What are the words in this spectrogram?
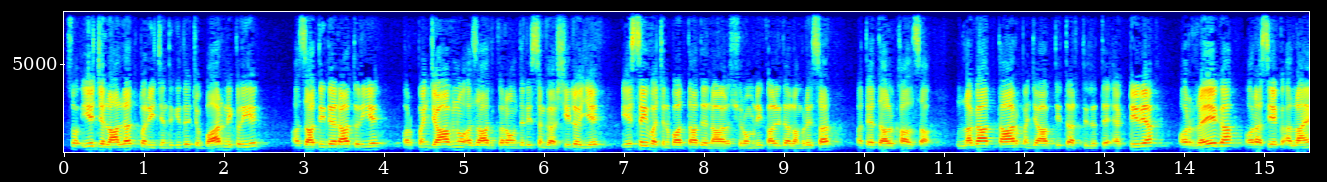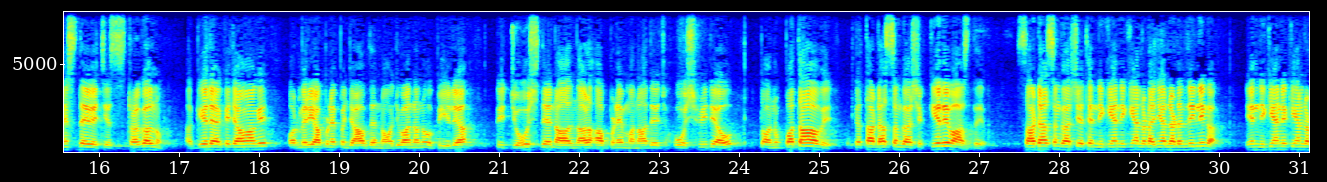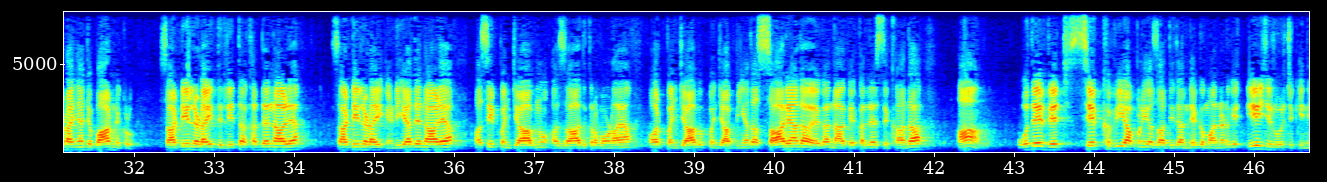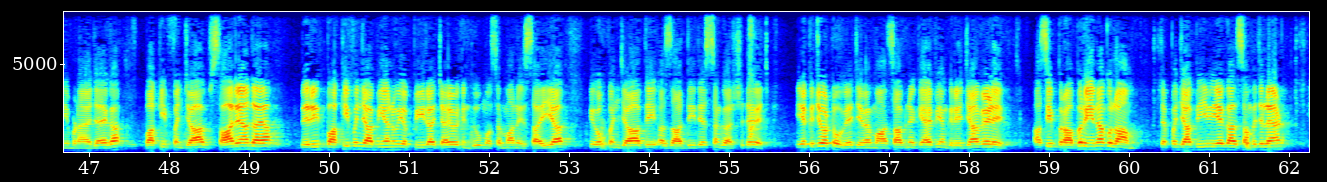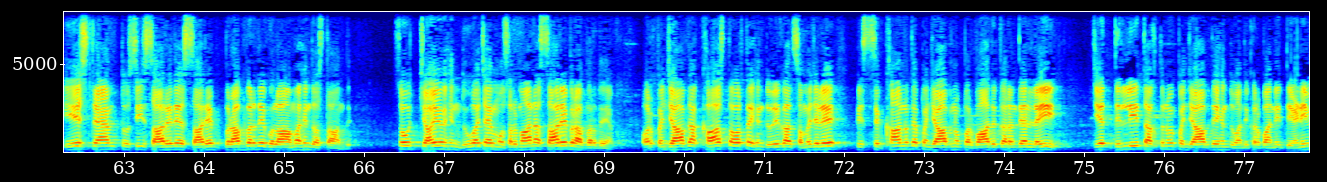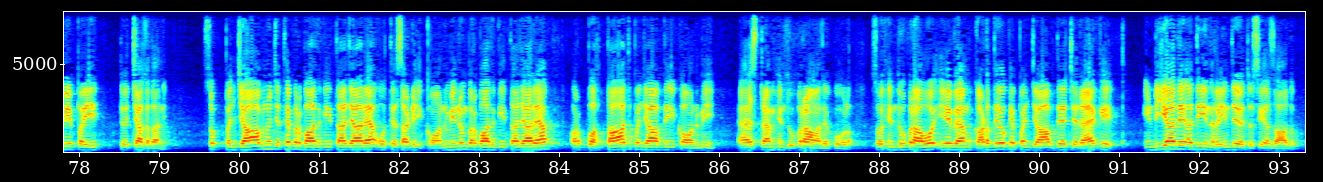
ਸੋ ਇਹ ਜਲਾਲਤ ਭਰੀ ਜ਼ਿੰਦਗੀ ਦੇ ਵਿੱਚੋਂ ਬਾਹਰ ਨਿਕਲੀਏ, ਆਜ਼ਾਦੀ ਦੇ ਰਾਹ ਤੁਰੀਏ ਔਰ ਪੰਜਾਬ ਨੂੰ ਆਜ਼ਾਦ ਕਰਾਉਣ ਦੇ ਲਈ ਸੰਘਰਸ਼ੀਲ ਹੋਈਏ ਇਸੇ ਵਚਨਬੱਧਤਾ ਦੇ ਨਾਲ ਸ਼੍ਰੋਮਣੀ ਅਕਾਲੀ ਦਲ ਅੰਮ੍ਰਿਤਸਰ ਅਤੇ ਦਲ ਖਾਲਸਾ ਲਗਾਤਾਰ ਪੰਜਾਬ ਦੀ ਧਰਤੀ ਦੇ ਉੱਤੇ ਐਕਟਿਵ ਆ। ਔਰ ਰਹੇਗਾ ਔਰ ਅਸੀਂ ਇੱਕ ਅਲਾਈਅੰਸ ਦੇ ਵਿੱਚ ਇਸ ਸਟਰਗਲ ਨੂੰ ਅੱਗੇ ਲੈ ਕੇ ਜਾਵਾਂਗੇ ਔਰ ਮੇਰੀ ਆਪਣੇ ਪੰਜਾਬ ਦੇ ਨੌਜਵਾਨਾਂ ਨੂੰ ਅਪੀਲ ਆ ਕਿ ਜੋਸ਼ ਦੇ ਨਾਲ ਨਾਲ ਆਪਣੇ ਮਨਾਂ ਦੇ ਵਿੱਚ ਹੋਸ਼ ਵੀ ਲਿਆਓ। ਤੁਹਾਨੂੰ ਪਤਾ ਹੋਵੇ ਕਿ ਤੁਹਾਡਾ ਸੰਘਰਸ਼ ਕਿਹਦੇ ਵਾਸਤੇ ਸਾਡਾ ਸੰਘਰਸ਼ ਇੱਥੇ ਨਿੱਕੀਆਂ ਨਿੱਕੀਆਂ ਲੜਾਈਆਂ ਲੜਨ ਲਈ ਨਹੀਂਗਾ ਇਹ ਨਿੱਕੀਆਂ ਨਿੱਕੀਆਂ ਲੜਾਈਆਂ 'ਚੋਂ ਬਾਹਰ ਨਿਕਲੋ। ਸਾਡੀ ਲੜਾਈ ਦਿੱਲੀ ਤਖਤ ਦੇ ਨਾਲ ਆ। ਸਾਡੀ ਲੜਾਈ ਇੰਡੀਆ ਦੇ ਨਾਲ ਆ। ਅਸੀਂ ਪੰਜਾਬ ਨੂੰ ਆਜ਼ਾਦ ਕਰਵਾਉਣਾ ਆ ਔਰ ਪੰਜਾਬ ਪੰਜਾਬੀਆਂ ਦਾ ਸਾਰਿਆਂ ਦਾ ਹੋਏਗਾ, ਨਾ ਕਿ ਇਕੱਲੇ ਸਿੱਖਾਂ ਦਾ। ਹਾਂ ਉਹਦੇ ਵਿੱਚ ਸਿੱਖ ਵੀ ਆਪਣੀ ਆਜ਼ਾਦੀ ਦਾ ਨਿੱਘ ਮੰਨਣਗੇ। ਇਹ ਜ਼ਰੂਰ ਯਕੀਨੀ ਬਣਾਇਆ ਜਾਏਗਾ। ਬਾਕੀ ਪੰਜਾਬ ਸਾਰਿਆਂ ਦਾ ਆ। ਮੇਰੀ ਬਾਕੀ ਪੰਜਾਬੀਆਂ ਨੂੰ ਵੀ ਅਪੀਲ ਆ, ਚਾਹੇ ਉਹ ਹਿੰਦੂ, ਮੁਸਲਮਾਨ, ਈਸਾਈ ਆ, ਕਿ ਉਹ ਪੰਜਾਬ ਦੀ ਆਜ਼ਾਦੀ ਦੇ ਸੰਘਰਸ਼ ਦੇ ਵਿੱਚ ਇਕਜੁੱਟ ਹੋਵੇ। ਜਿਵੇਂ ਮਾਨ ਸਾਹਿਬ ਨੇ ਕਿਹਾ ਵੀ ਅੰਗਰੇਜ਼ਾਂ ਵੇਲੇ ਅਸੀਂ ਬਰਾਬਰ ਹੀ ਨਾ ਗੁਲਾਮ ਤੇ ਪੰਜਾਬੀ ਵੀ ਇਹ ਗੱਲ ਸਮਝ ਲੈਣ, ਇਸ ਟਾਈਮ ਤੁਸੀਂ ਸਾਰੇ ਦੇ ਸਾਰੇ ਬਰਾਬਰ ਦੇ ਗੁਲਾਮ ਆ ਹਿੰਦੁਸਤਾਨ ਦੇ। ਸੋ ਚਾਹੇ ਉਹ ਹਿੰਦੂ ਆ, ਚਾਹੇ ਮੁਸਲਮਾਨ ਆ, ਸਾਰੇ ਬਰਾਬਰ ਦੇ ਆ। ਔਰ ਪੰਜਾਬ ਦਾ ਖਾਸ ਤੌਰ ਤੇ ਹਿੰਦੂ ਇਹ ਗੱਲ ਸਮਝ ਲਏ ਕਿ ਸਿੱਖਾਂ ਨੂੰ ਤੇ ਪੰਜਾਬ ਨੂੰ ਬਰਬਾਦ ਕਰਨ ਦੇ ਲਈ ਜੇ ਦਿੱਲੀ ਤਖਤ ਨੂੰ ਪੰਜਾਬ ਦੇ ਹਿੰਦੂਆਂ ਦੀ ਕੁਰਬਾਨੀ ਦੇਣੀ ਵੀ ਪਈ ਤੇ ਉਹ ਝੱਕਦਾ ਨਹੀਂ। ਸੋ ਪੰਜਾਬ ਨੂੰ ਜਿੱਥੇ ਬਰਬਾਦ ਕੀਤਾ ਜਾ ਰਿਹਾ, ਉੱਥੇ ਸਾਡੀ ਇਕਨੋਮੀ ਨੂੰ ਬਰਬਾਦ ਕੀਤਾ ਜਾ ਰਿਹਾ ਔਰ ਬਹੁਤਾਤ ਪੰਜਾਬ ਦੀ ਇਕਨੋਮੀ ਇਸ ਟਾਈਮ ਹਿੰਦੂ ਭਰਾਵਾਂ ਦੇ ਕੋਲ ਸੋ ਹਿੰਦੂ ਭਰਾਵੋ, ਇਹ ਵਹਿਮ ਕੱਢ ਦਿਓ ਕਿ ਪੰਜਾਬ ਦੇ ਵਿੱਚ ਰਹਿ ਕੇ ਇੰਡੀਆ ਦੇ ਅਧੀਨ ਰਹਿੰਦੇ ਹੋ ਤੁਸੀਂ ਆਜ਼ਾਦ ਹੋ।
